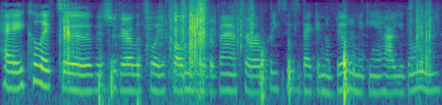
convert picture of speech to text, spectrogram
Hey collective, it's your girl LaToya Coleman, your Divine Tarot Priestess, back in the building again. How you doing?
